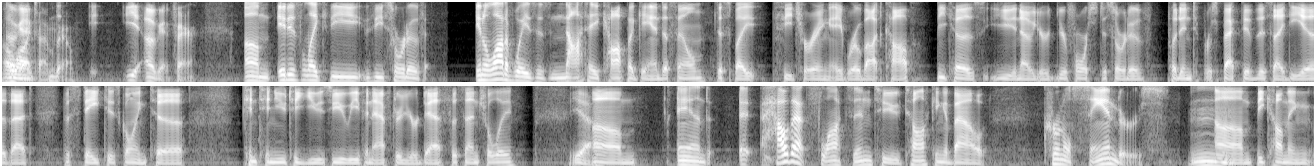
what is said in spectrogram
a Okay. long time ago. Yeah. Okay. Fair. Um, it is like the the sort of, in a lot of ways, is not a propaganda film, despite featuring a robot cop, because you know you're you're forced to sort of put into perspective this idea that the state is going to continue to use you even after your death, essentially. Yeah, Um, and uh, how that slots into talking about Colonel Sanders um, becoming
